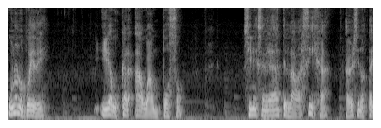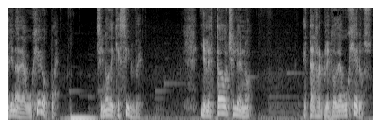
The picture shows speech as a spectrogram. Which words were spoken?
Uno no puede ir a buscar agua a un pozo sin examinar antes la vasija a ver si no está llena de agujeros, pues. Sino de qué sirve. Y el Estado chileno está repleto de agujeros.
